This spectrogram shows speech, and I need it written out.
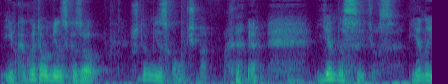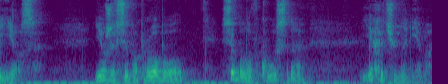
И в какой-то момент сказал, что мне скучно. Я насытился, я наелся. Я уже все попробовал, все было вкусно. Я хочу на небо.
